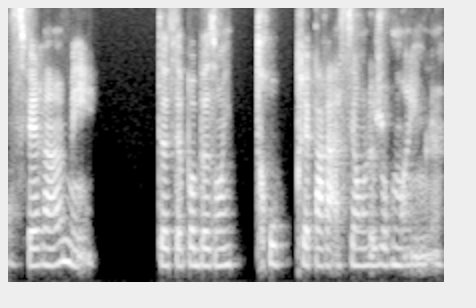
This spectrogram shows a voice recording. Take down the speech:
différents, mais tu n'as pas besoin de trop de préparation le jour même.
